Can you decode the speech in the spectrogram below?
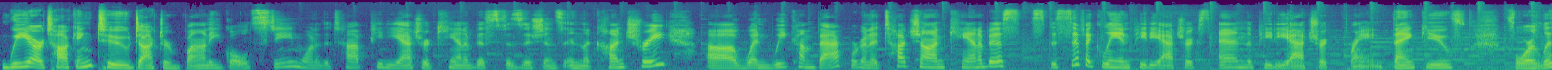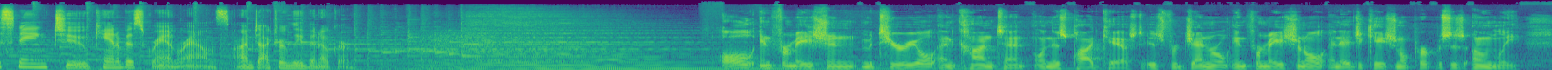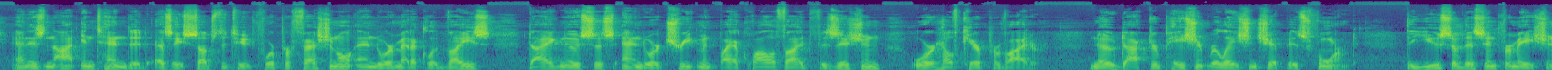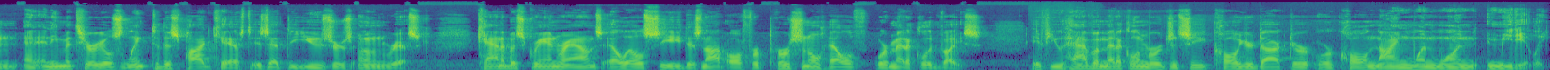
we are talking to Dr. Bonni Goldstein, one of the top pediatric cannabis physicians in the country. Uh, when we come back, we're going to touch on cannabis, specifically in pediatrics and the pediatric brain. Thank you f- for listening to Cannabis Grand Rounds. I'm Dr. Leigh Vinocur. All information, material, and content on this podcast is for general informational and educational purposes only and is not intended as a substitute for professional and or medical advice, diagnosis and or treatment by a qualified physician or healthcare provider. No doctor-patient relationship is formed. The use of this information and any materials linked to this podcast is at the user's own risk. Cannabis Grand Rounds LLC does not offer personal health or medical advice. If you have a medical emergency, call your doctor or call 911 immediately.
